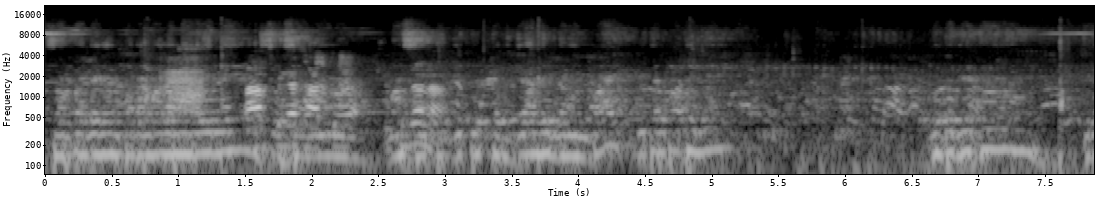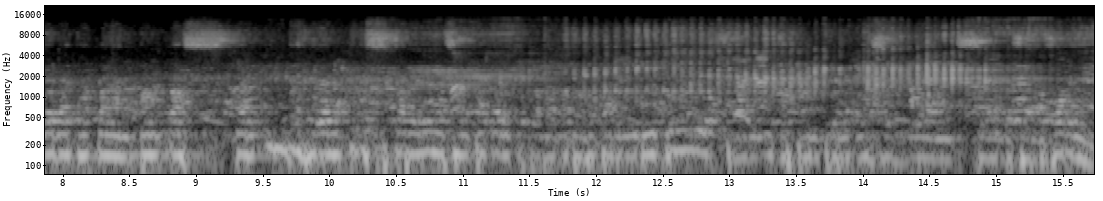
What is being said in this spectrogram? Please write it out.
sampai dengan pada malam hari ini tiga suasana satu, masih begitu terjalin dengan baik di tempat ini. Untuk itu tidak ada kata yang pantas dan indah dan terus kami ingin sampaikan kepada bapak-bapak ibu dan ucapan terima kasih yang sebesar-besarnya.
